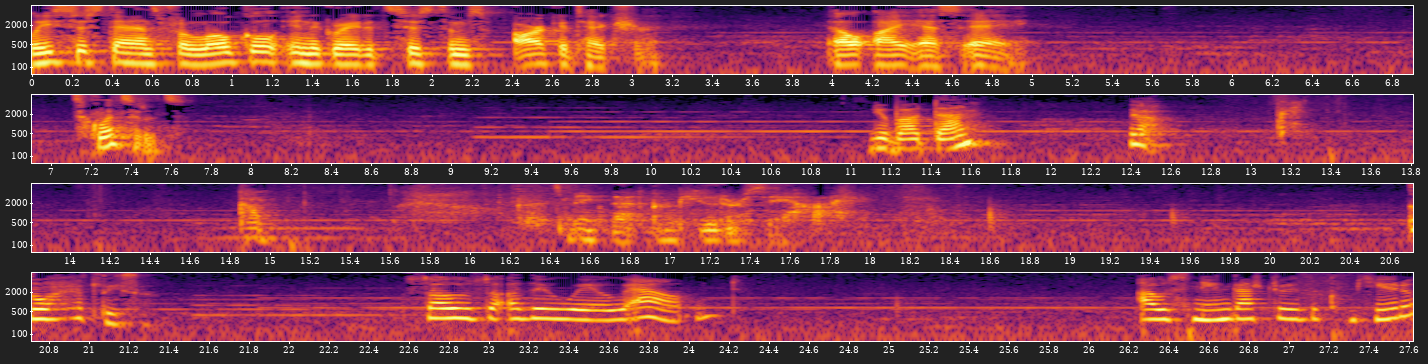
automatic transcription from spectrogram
LISA stands for Local Integrated Systems Architecture. L I S A. It's a coincidence. You about done? Yeah. Okay. Come. Let's make that computer say hi. Go ahead, Lisa. So it's the other way around. I was named after the computer?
